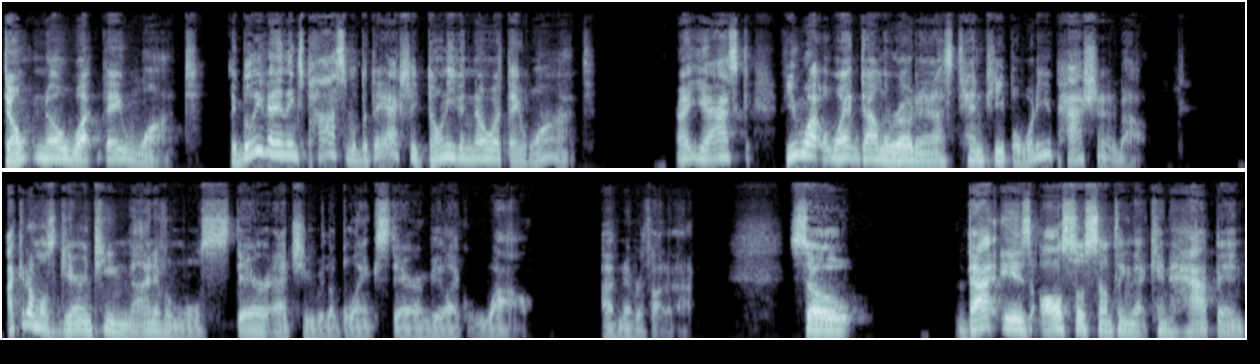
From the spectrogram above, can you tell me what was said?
don't know what they want they believe anything's possible, but they actually don't even know what they want. Right? You ask, if you went down the road and asked 10 people, what are you passionate about? I could almost guarantee nine of them will stare at you with a blank stare and be like, wow, I've never thought of that. So that is also something that can happen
